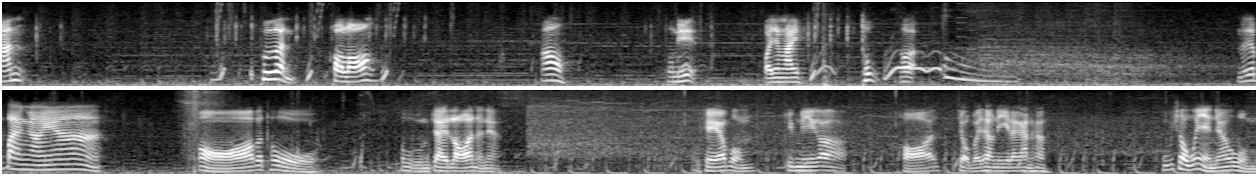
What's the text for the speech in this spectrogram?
นั้น เพื่อน ขอร้อง เอ้า ตรงนี้ ไปยังไง ทุกเออแล้วจะไปยังไงอะ อ๋อปะโถผมใจร้อนอะเนี่ย โอเคครับผม คลิปนี้ก็ ขอจบไว้เท่านี้แล้วกันครับคุณผู้ชมก็เห็นนะผม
